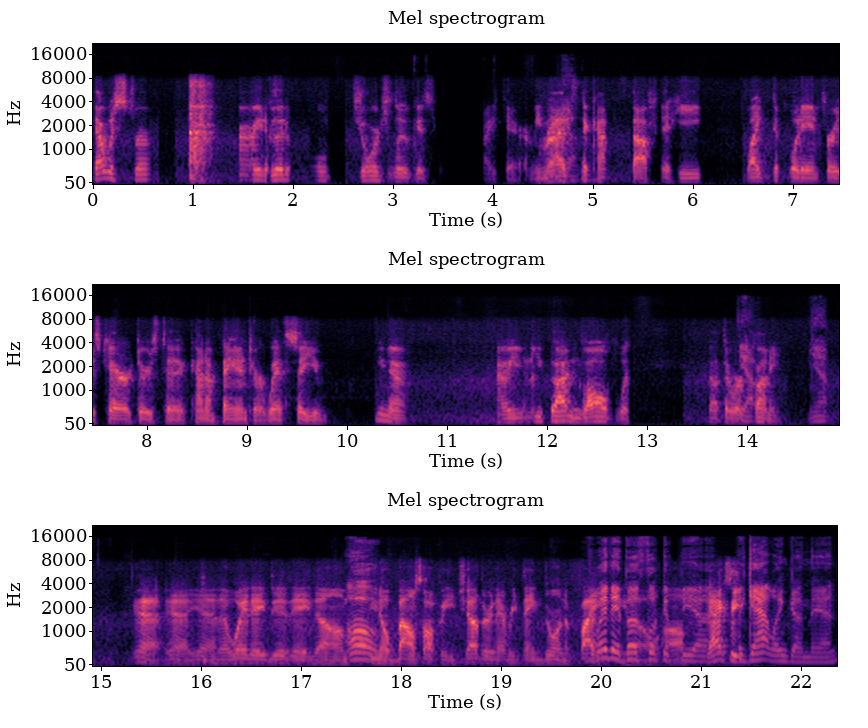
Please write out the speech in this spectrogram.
that was straight good old George Lucas right there. I mean, Right. that's the kind of stuff that he liked to put in for his characters to kind of banter with. So you, you know, you, you got involved with, thought they were Yep. funny. yeah. Yeah, yeah, yeah. The way they did, they um, Oh. you know, bounce off of each other and everything during the fight. The way they both know, look at um, the uh, actually, the Gatling gun, man.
